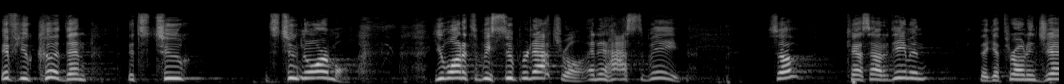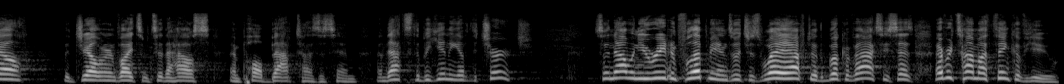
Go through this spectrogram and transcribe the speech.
If you could, then it's too, it's too normal. You want it to be supernatural, and it has to be. So, cast out a demon, they get thrown in jail. The jailer invites him to the house, and Paul baptizes him. And that's the beginning of the church. So now when you read in Philippians, which is way after the book of Acts, he says, every time I think of you,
